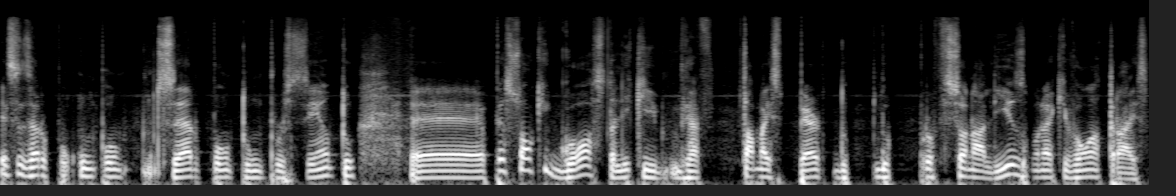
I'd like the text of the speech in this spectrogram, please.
Esse 0,1% é o pessoal que gosta ali, que já está mais perto do, do, profissionalismo, né, que vão atrás.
